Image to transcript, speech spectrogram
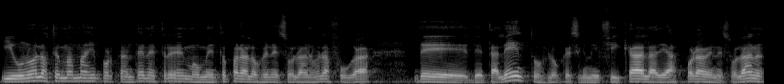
Y uno de los temas más importantes en este momento para los venezolanos es la fuga de, de talentos, lo que significa la diáspora venezolana.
